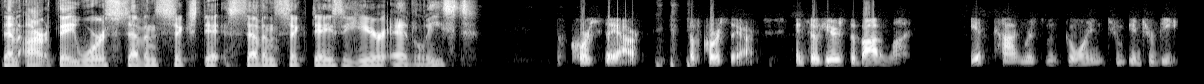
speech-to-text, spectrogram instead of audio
Then aren't they worth seven six day, seven sick days a year at least? Of course they are. of course they are. And so here's the bottom line. If Congress was going to intervene,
